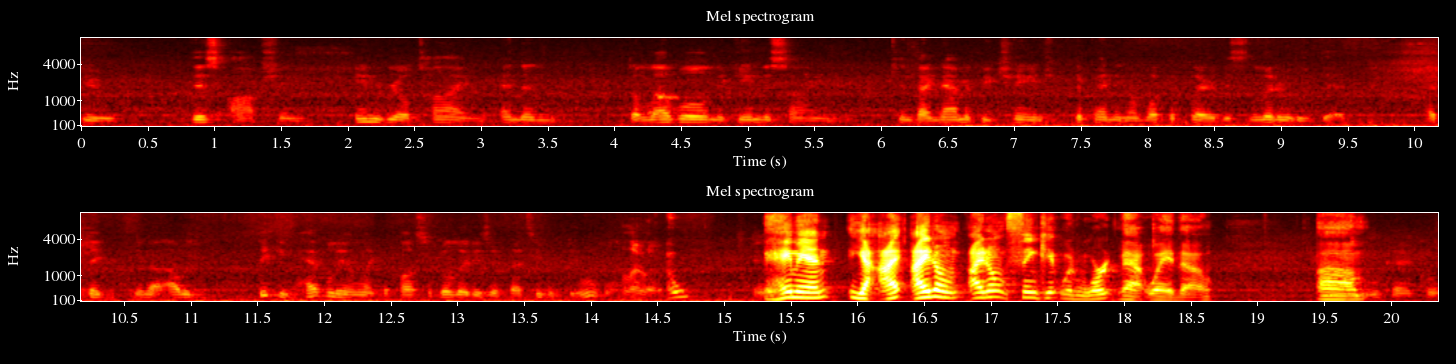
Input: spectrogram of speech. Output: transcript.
do this option in real time, and then the level and the game design can dynamically change depending on what the player just literally did. I think you know I was thinking heavily on like the possibilities if that's even doable. Hello. hey man yeah i i don't i don't think it would work that way though um Okay, cool.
